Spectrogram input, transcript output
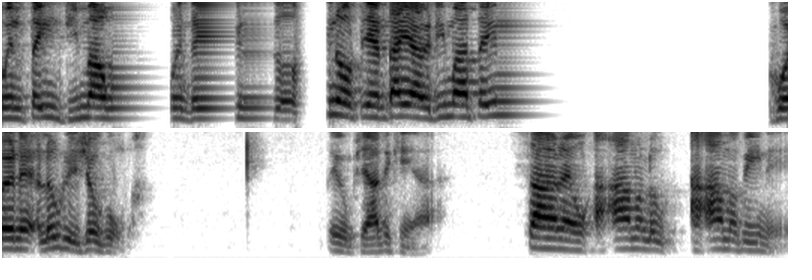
ဝင်သိမ်းဒီမှာဝင်သိမ်းဆိုတော့ပြန်တိုက်ရပြီဒီမှာသိမ်းခွဲနဲ့အလုပ်တွေရှုပ်ကုန်ပါတဲ့ကိုဘုရားသခင်ကစာရန်ကိုအားအားမလုပ်အားအားမပေးနဲ့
